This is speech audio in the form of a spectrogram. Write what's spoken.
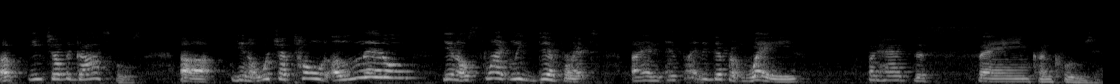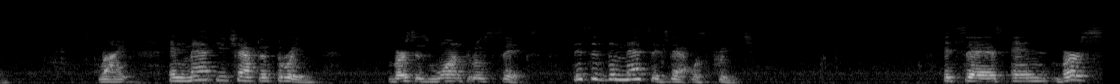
of each of the Gospels, uh, you know, which are told a little, you know, slightly different uh, in, in slightly different ways, but has the same conclusion, right? In Matthew chapter 3, verses 1 through 6, this is the message that was preached. It says in verse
